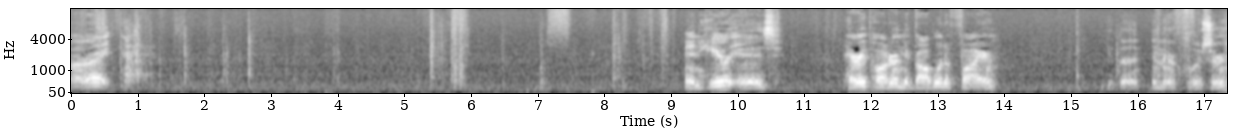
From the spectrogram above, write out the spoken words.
Alright. And here is Harry Potter and the Goblet of Fire. Get that in there closer.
